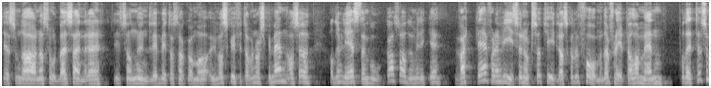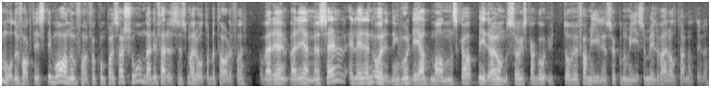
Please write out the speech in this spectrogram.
det som da Erna Solberg seinere litt sånn underlig begynte å snakke om. Og hun var skuffet over norske menn. Altså, hadde hun lest den boka, så hadde hun vel ikke vært det. For den viser nokså tydelig at skal du få med deg flertallet av menn på dette, så må du faktisk, de må ha noen form for kompensasjon. Det er de færreste som har råd til å betale for å være, være, hjemme selv. Eller en ordning hvor det at mannen skal bidra i omsorg, skal gå utover familiens økonomi, som ville være alternativet.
